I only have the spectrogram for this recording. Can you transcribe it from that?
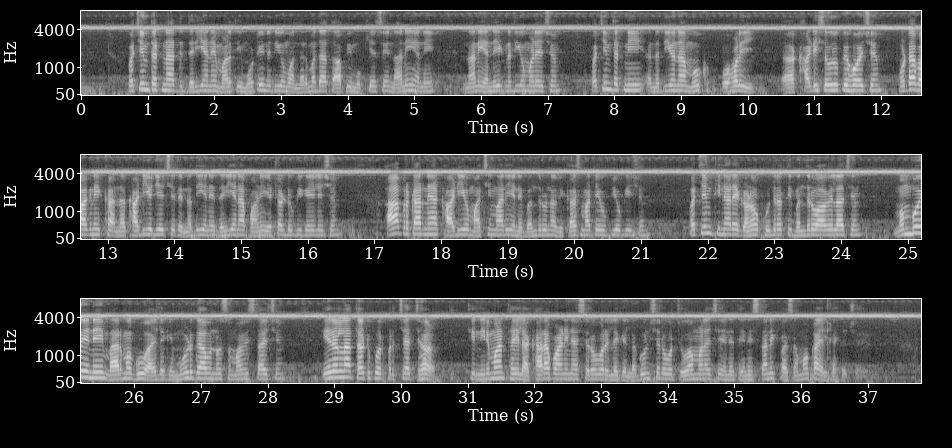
પશ્ચિમ તટના દરિયાને મળતી મોટી નદીઓમાં નર્મદા તાપી મુખ્ય છે. નાની અને નાની અનેક નદીઓ મળે છે. પશ્ચિમ તટની નદીઓના મુખ પહોળી ખાડી સ્વરૂપે હોય છે. મોટાભાગની ખાડીઓ જે છે તે નદી અને દરિયાના પાણી હેઠળ ડૂબી ગયેલી છે. આ પ્રકારના ખાડીઓ માછીમારી અને બંદરોના વિકાસ માટે ઉપયોગી છે. પશ્ચિમ કિનારે ઘણો કુદરતી બંદરો આવેલા છે. મંબોઈ અને માર્મગુઆ એટલે કે મૂળ ગામનો સમાવેશ થાય છે. કેરળના તટ ઉપર પ્રખ્યાત જળથી નિર્માણ થયેલા ખારા પાણીના સરોવર એટલે કે લગુન સરોવર જોવા મળે છે અને તેને સ્થાનિક ભાષામાં કાયલ કહે છે.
